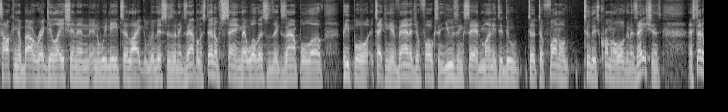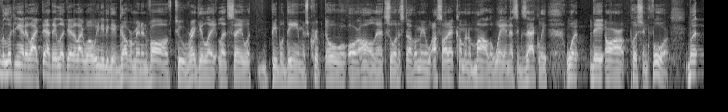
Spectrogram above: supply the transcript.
talking about regulation and, and we need to like this is an example. Instead of saying that well this is the example of people taking advantage of folks and using said money to do to, to funnel to these criminal organizations instead of looking at it like that they look at it like well we need to get government involved to regulate let's say what people deem as crypto or, or all that sort of stuff. I mean i saw that coming a mile away and that's exactly what they are pushing for but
